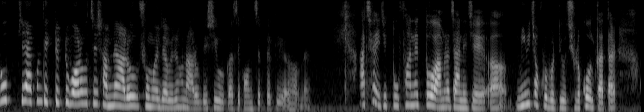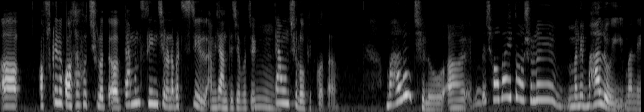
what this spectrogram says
হোপ যে এখন তো একটু একটু বড় হচ্ছে সামনে আরও সময় যাবে যখন আরও বেশি ওর কাছে কনসেপ্টটা ক্লিয়ার হবে। আচ্ছা এই যে তুফানে তো আমরা জানি যে মিমি চক্রবর্তীও ছিল কলকাতার। অফস্ক্রিনে কথা হচ্ছিল তেমন সিন ছিল না বাট স্টিল আমি জানতে চাইব যে কেমন ছিল অভিজ্ঞতা? ভালোই ছিল। আহ, সবাই তো আসলে মানে ভালোই মানে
